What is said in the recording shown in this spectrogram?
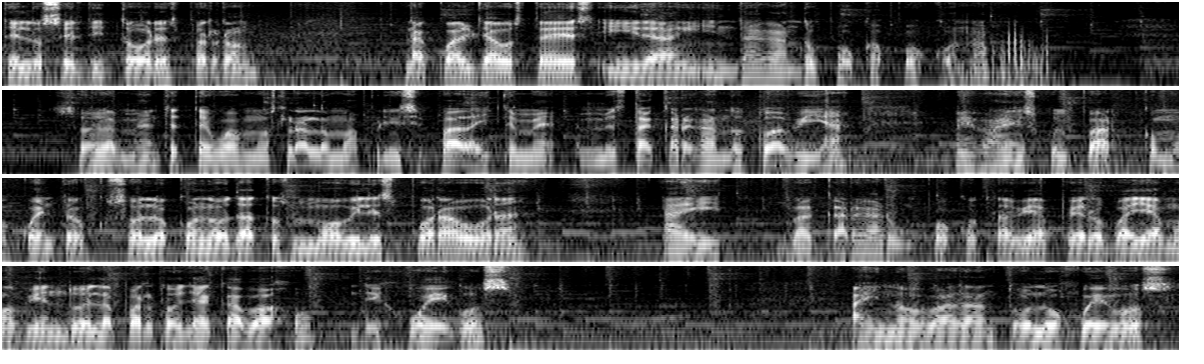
de los editores, perdón, la cual ya ustedes irán indagando poco a poco, ¿no? Solamente te voy a mostrar lo más principal, ahí te me está cargando todavía. Me van a disculpar como cuento solo con los datos móviles por ahora ahí va a cargar un poco todavía pero vayamos viendo el apartado de acá abajo de juegos. Ahí nos va a dar todos los juegos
